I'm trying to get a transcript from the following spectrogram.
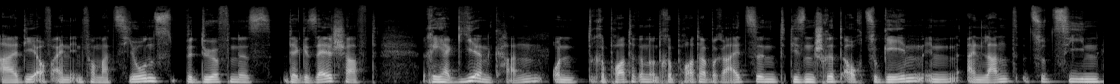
ARD auf ein Informationsbedürfnis der Gesellschaft reagieren kann und Reporterinnen und Reporter bereit sind, diesen Schritt auch zu gehen, in ein Land zu ziehen,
